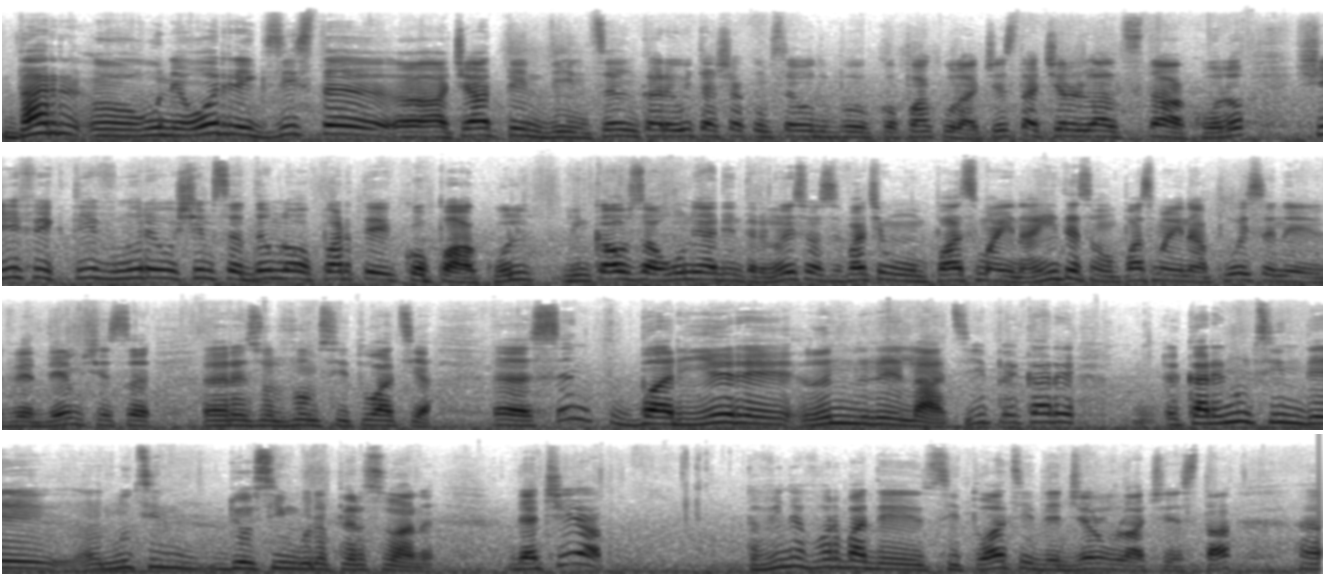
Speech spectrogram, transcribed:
dar uh, uneori există uh, acea tendință în care, uite așa cum stau eu după copacul acesta, celălalt stă acolo și efectiv nu reușim să dăm la o parte copacul din cauza unuia dintre noi sau să facem un pas mai înainte sau un pas mai înapoi să ne vedem și să uh, rezolvăm situația. Uh, sunt bariere în relații pe care, care nu, țin de, nu țin de o singură persoană. De aceea, când vine vorba de situații de genul acesta, uh,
